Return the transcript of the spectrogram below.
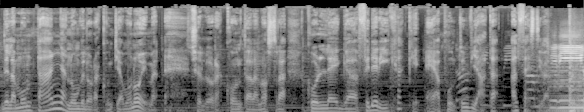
della Montagna. Non ve lo raccontiamo noi, ma eh, ce lo racconta la nostra collega Federica che è appunto inviata al festival. City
